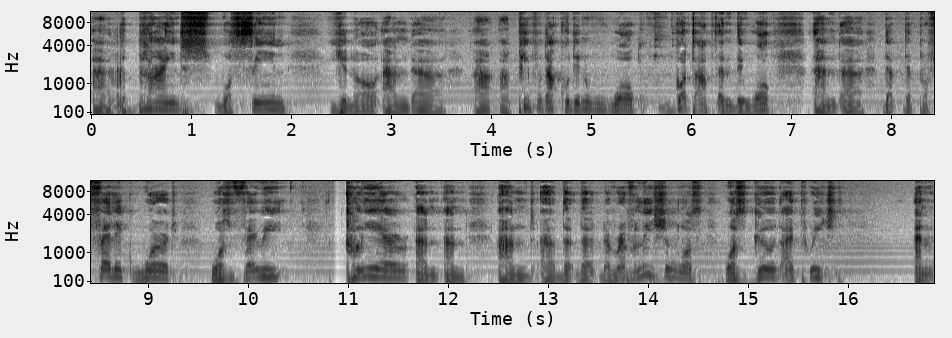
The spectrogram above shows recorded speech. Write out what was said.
the blind was seen, you know, and uh, uh, people that couldn't walk got up and they walked. And uh, the, the prophetic word was very clear and and and the, the the revelation was was good i preached and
